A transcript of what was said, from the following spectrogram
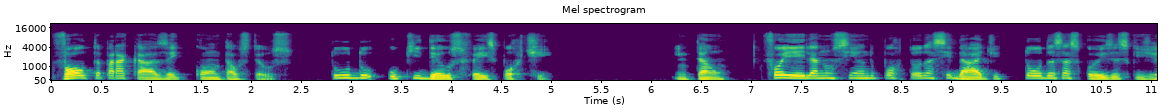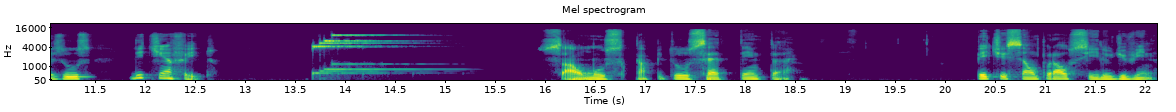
Volta para casa e conta aos teus tudo o que Deus fez por ti. Então foi ele anunciando por toda a cidade todas as coisas que Jesus lhe tinha feito. Salmos capítulo 70 Petição por auxílio divino.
